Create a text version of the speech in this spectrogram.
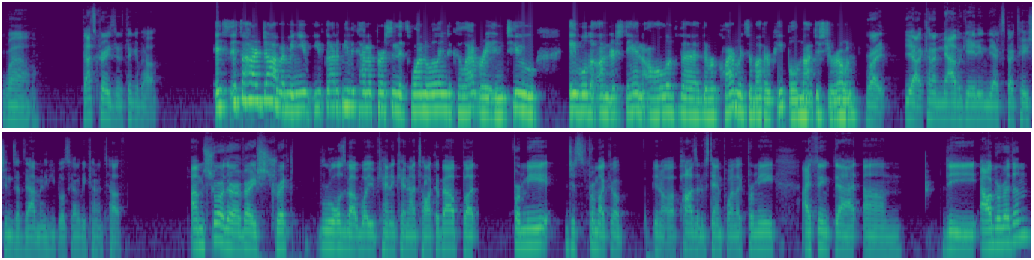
Wow. That's crazy to think about. It's it's a hard job. I mean, you you've got to be the kind of person that's one willing to collaborate and two able to understand all of the the requirements of other people, not just your own. Right. Yeah, kind of navigating the expectations of that many people it's got to be kind of tough. I'm sure there are very strict rules about what you can and cannot talk about, but for me, just from like a you know a positive standpoint, like for me, I think that um, the algorithm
